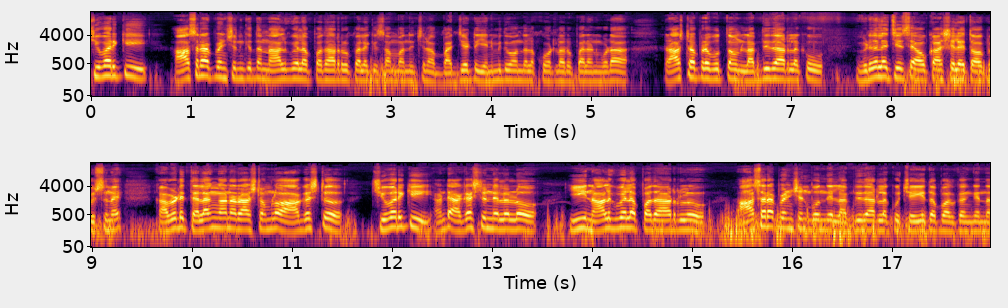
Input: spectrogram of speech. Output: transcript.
చివరికి ఆసరా పెన్షన్ కింద నాలుగు వేల పదహారు రూపాయలకి సంబంధించిన బడ్జెట్ ఎనిమిది వందల కోట్ల రూపాయలను కూడా రాష్ట్ర ప్రభుత్వం లబ్ధిదారులకు విడుదల చేసే అవకాశాలు అయితే అవుపిస్తున్నాయి. కాబట్టి తెలంగాణ రాష్ట్రంలో ఆగస్టు చివరికి అంటే ఆగస్టు నెలలో ఈ నాలుగు వేల పదహారులో ఆసరా పెన్షన్ పొందే లబ్ధిదారులకు చేయూత పథకం కింద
